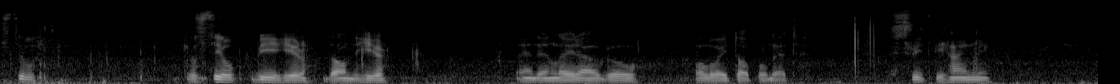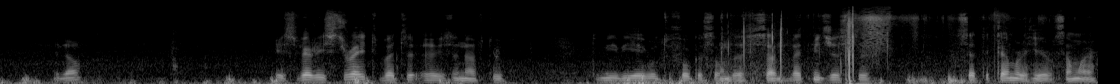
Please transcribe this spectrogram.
still can still be here down here. And then later I'll go all the way top on that street behind me. You know? It's very straight but uh, it's enough to to me be able to focus on the sun. Let me just uh, set the camera here somewhere.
